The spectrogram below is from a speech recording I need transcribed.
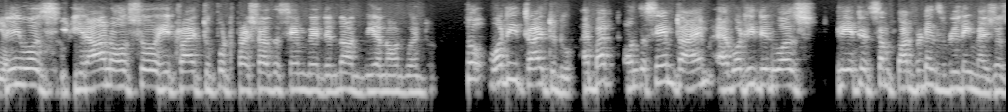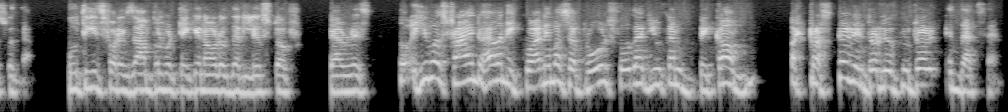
Yeah. He was Iran also. He tried to put pressure the same way. Did not. We are not going to. So what he tried to do, but on the same time, uh, what he did was created some confidence building measures with them. Houthis, for example, were taken out of that list of terrorists. So he was trying to have an equanimous approach so that you can become a trusted interlocutor in that sense.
